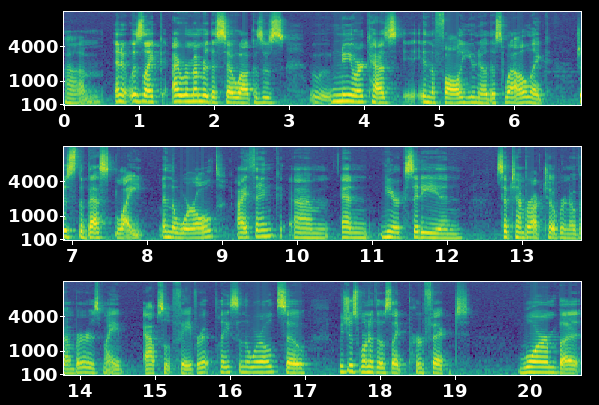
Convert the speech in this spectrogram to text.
Um, and it was like i remember this so well because it was new york has in the fall you know this well like just the best light in the world, I think. Um, and New York City in September, October, November is my absolute favorite place in the world. So it was just one of those like perfect, warm, but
